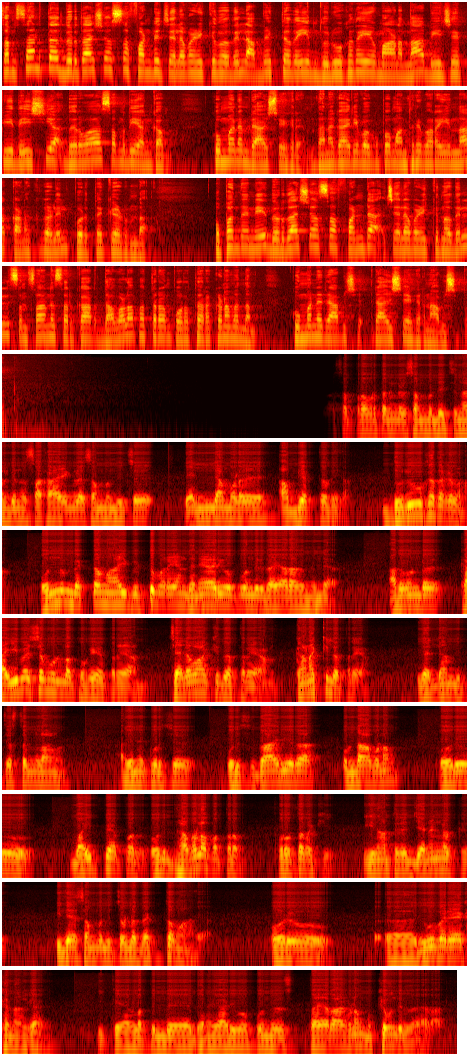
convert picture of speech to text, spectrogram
സംസ്ഥാനത്ത് ദുരിതാശ്വാസ ഫണ്ട് ചെലവഴിക്കുന്നതിൽ അവ്യക്തതയും ദുരൂഹതയുമാണെന്ന ബി ജെ പി ദേശീയ നിർവാഹ സമിതി അംഗം കുമ്മനം രാജശേഖരൻ. ധനകാര്യ വകുപ്പ് മന്ത്രി പറയുന്ന കണക്കുകളിൽ പൊരുത്തക്കേടുണ്ട്. ഒപ്പം തന്നെ ദുരിതാശ്വാസ ഫണ്ട് ചെലവഴിക്കുന്നതിൽ സംസ്ഥാന സർക്കാർ ധവളപത്രം പുറത്തിറക്കണമെന്നും കുമ്മനം രാജശേഖരൻ ആവശ്യപ്പെട്ടു. പ്രവർത്തനങ്ങൾ സംബന്ധിച്ച് നൽകുന്ന സഹായങ്ങളെ സംബന്ധിച്ച് എല്ലാം വളരെ അവ്യക്തതയാണ് ദുരൂഹതകളാണ്. ഒന്നും വ്യക്തമായി വിട്ടുപറയാൻ ധനകാര്യ വകുപ്പ് മന്ത്രി തയ്യാറാകുന്നില്ല. അതുകൊണ്ട് കൈവശമുള്ള തുക എത്രയാണ്? ചെലവാക്കിയത് എത്രയാണ്? കണക്കിൽ എത്രയാണ്? ഇതെല്ലാം വ്യത്യസ്തങ്ങളാണ്. അതിനെക്കുറിച്ച് ഒരു സുതാര്യത ഉണ്ടാവണം. ഒരു വൈറ്റ് പേപ്പർ ഒരു ധവളപത്രം പുറത്തിറക്കി ഈ നാട്ടിലെ ജനങ്ങൾക്ക് ഇതേ സംബന്ധിച്ചുള്ള വ്യക്തമായ ഒരു രൂപരേഖ നൽകാൻ ഈ കേരളത്തിന്റെ ധനകാര്യ വകുപ്പ് തയ്യാറാകണം മുഖ്യമന്ത്രി തയ്യാറാകണം.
